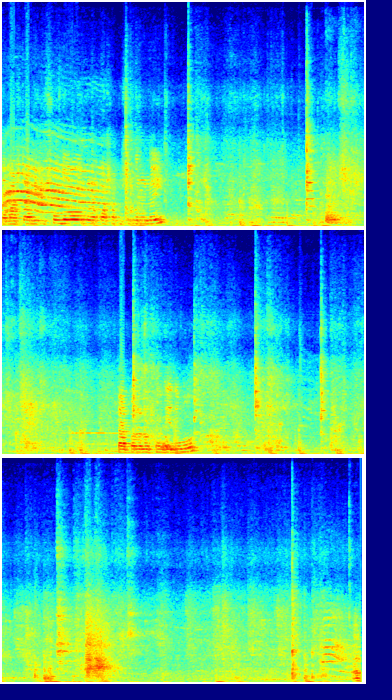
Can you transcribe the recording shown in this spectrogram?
তো মাছটা আমি একটু সুন্দর করে কষাকষি করে লই। তারপরে রসুন দিয়ে দেবো। আর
